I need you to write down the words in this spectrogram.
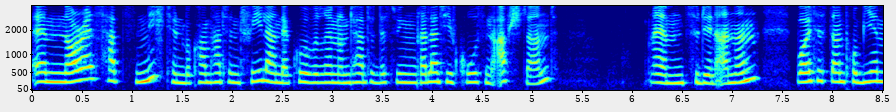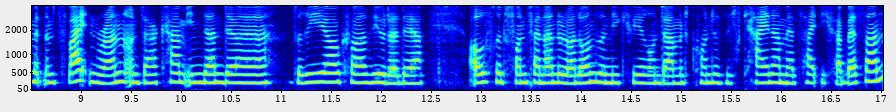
Ähm, Norris hat es nicht hinbekommen, hatte einen Fehler an der Kurve drin und hatte deswegen einen relativ großen Abstand ähm, zu den anderen. Wollte es dann probieren mit einem zweiten Run und da kam ihm dann der Dreher quasi oder der Ausritt von Fernando Alonso in die Quere und damit konnte sich keiner mehr zeitlich verbessern.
